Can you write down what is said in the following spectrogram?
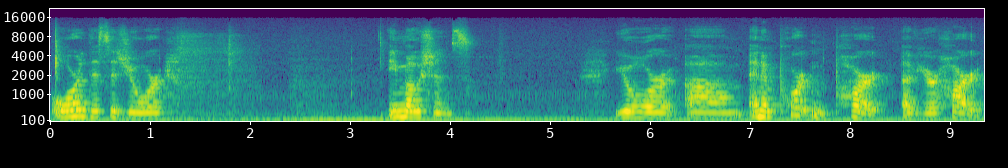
or this is your emotions. Your um, an important part of your heart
